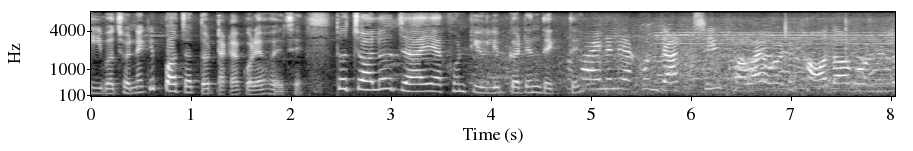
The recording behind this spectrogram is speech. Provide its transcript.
এই বছর নাকি পঁচাত্তর টাকা করে হয়েছে। তো চলো যাই এখন টিউলিপ গার্ডেন দেখতে। ফাইনালি এখন যাচ্ছি। সবাই ওরা একটু খাওয়া দাওয়া করে নিল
